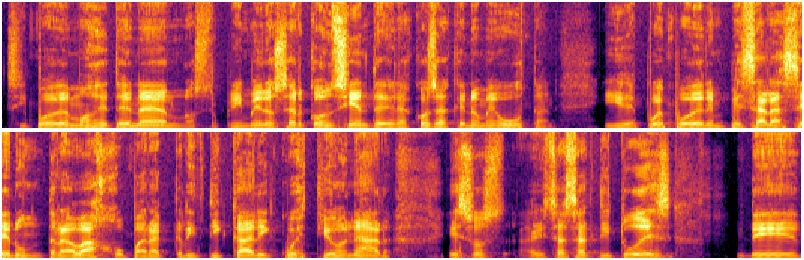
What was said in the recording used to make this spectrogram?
si podemos detenernos, primero ser conscientes de las cosas que no me gustan y después poder empezar a hacer un trabajo para criticar y cuestionar esos, esas actitudes de,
